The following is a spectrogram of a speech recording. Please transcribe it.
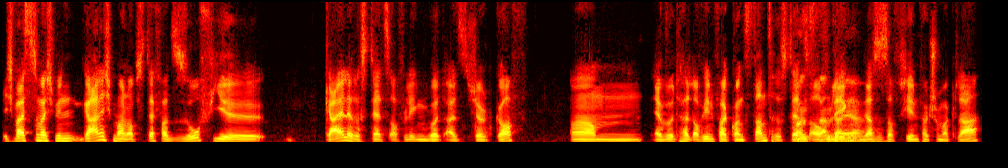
ich weiß zum Beispiel gar nicht mal, ob Stafford so viel geilere Stats auflegen wird als Jared Goff. Ähm, er wird halt auf jeden Fall konstantere Stats Konstanter, auflegen. ja. Das ist auf jeden Fall schon mal klar.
